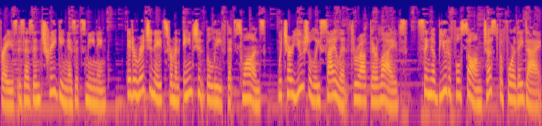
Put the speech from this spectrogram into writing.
phrase is as intriguing as its meaning. It originates from an ancient belief that swans, which are usually silent throughout their lives, sing a beautiful song just before they die.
